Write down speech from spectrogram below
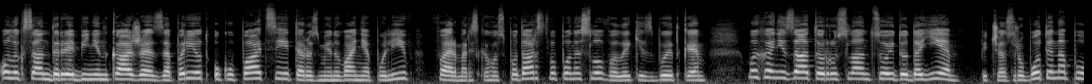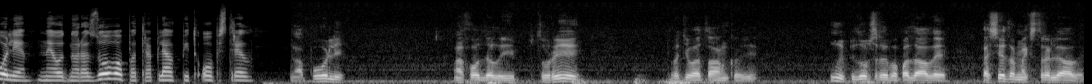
Олександр Рябінін каже, за період окупації та розмінування полів фермерське господарство понесло великі збитки. Механізатор Руслан Цой додає, під час роботи на полі неодноразово потрапляв під обстріл. на полі, знаходили і птури противотанкові. Ну і під обстріли попадали, касетами як стріляли.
